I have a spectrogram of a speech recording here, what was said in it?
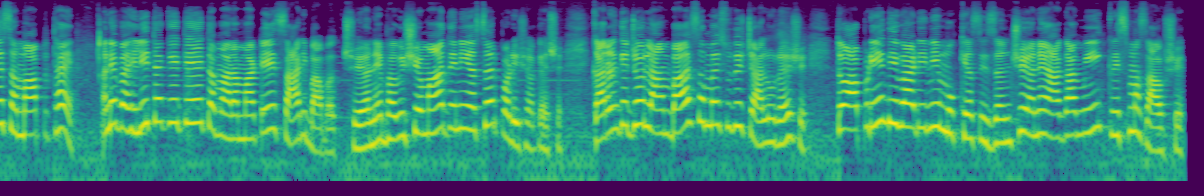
તે સમાપ્ત થાય અને વહેલી તકે તે તમારા માટે સારી બાબત છે અને ભવિષ્યમાં તેની અસર પડી શકે છે. કારણ કે જો લાંબા સમય સુધી ચાલુ રહેશે. તો આપણી દિવાળીની મુખ્ય સિઝન છે અને આગામી ક્રિસમસ આવશે,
